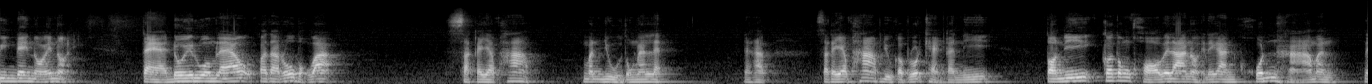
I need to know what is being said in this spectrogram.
วิ่งได้น้อยหน่อย แต่โดยรวมแล้วกาตาโร่บอกว่า ศักยภาพมันอยู่ตรงนั้นแหละนะครับศักยภาพอยู่กับรถแข่งคันนี้ ตอนนี้ก็ต้องขอเวลาหน่อยในการค้นหามันใน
